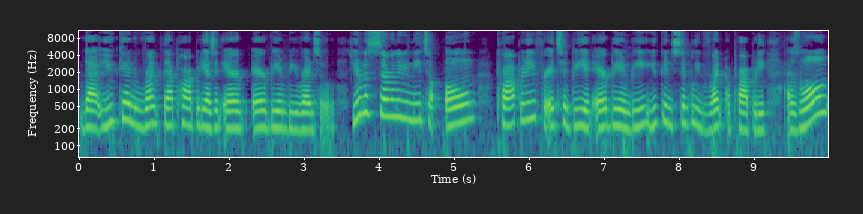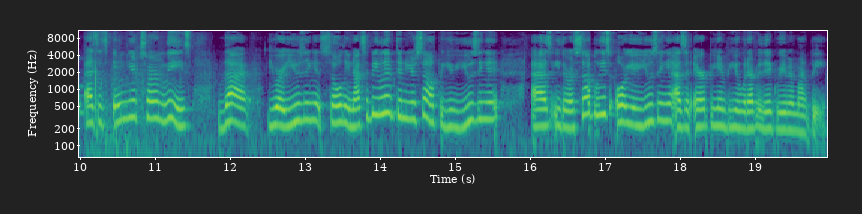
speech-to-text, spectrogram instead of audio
that you can rent that property as an Air, Airbnb rental. You don't necessarily need to own property for it to be an Airbnb. You can simply rent a property as long as it's in your term lease that you are using it solely not to be lived in yourself, but you're using it as either a sublease or you're using it as an Airbnb or whatever the agreement might be.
